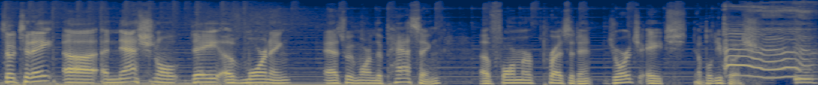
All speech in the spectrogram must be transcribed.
So today, uh, a national day of mourning as we mourn the passing of former President George H. W. Bush.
